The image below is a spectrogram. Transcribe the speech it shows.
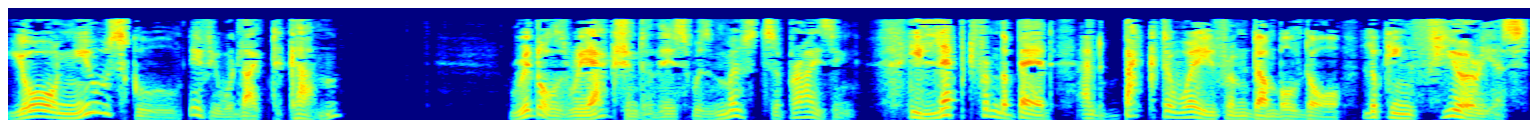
your new school, if you would like to come. Riddle's reaction to this was most surprising. He leapt from the bed and backed away from Dumbledore, looking furious.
